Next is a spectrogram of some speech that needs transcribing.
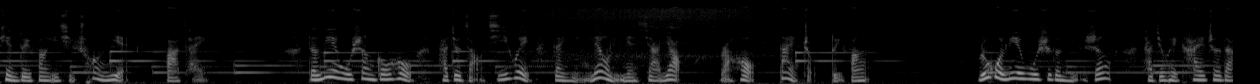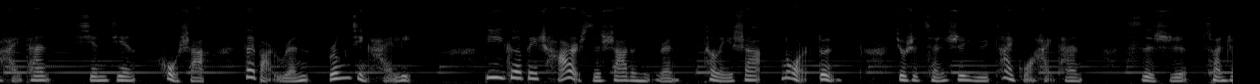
骗对方一起创业发财。等猎物上钩后，他就找机会在饮料里面下药，然后带走对方。如果猎物是个女生，他就会开车到海滩先奸后杀，再把人扔进海里。第一个被查尔斯杀的女人。特蕾莎·诺尔顿就是曾尸于泰国海滩，死时穿着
